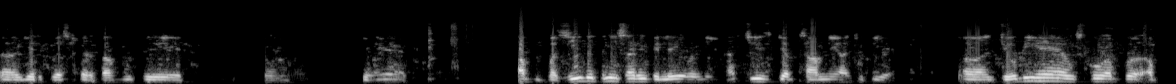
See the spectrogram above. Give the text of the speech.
ये रिक्वेस्ट करता हूँ कि अब मजीद इतनी सारी डिले वाली हर चीज़ जब सामने आ चुकी है जो भी है उसको अब अब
